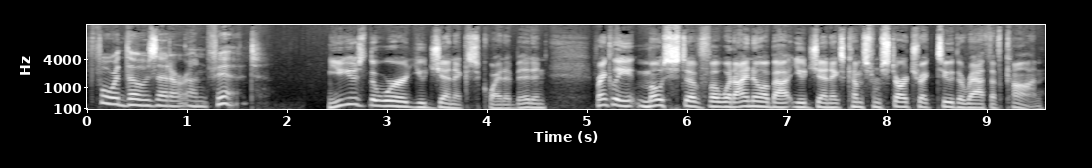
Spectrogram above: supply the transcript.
For those that are unfit. You use the word eugenics quite a bit, and frankly, most of uh, what I know about eugenics comes from Star Trek II The Wrath of Khan.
